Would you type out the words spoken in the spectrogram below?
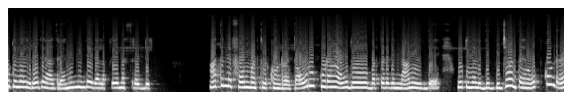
ಊಟಿನಲ್ಲಿ ಇರೋದೇ ಆದ್ರೆ ನಿಮ್ಮಿಂದ ಇದಲ್ಲ ಫೇಮಸ್ ರೆಡ್ಡಿ. ಆತನ್ನೇ ಫೋನ್ ಮಾಡಿ ತಿಳ್ಕೊಂಡ್ರಾಯ್ತು. ಅವರು ಕೂಡ ಹೌದು ಬರ್ತಡೇ ದಿನ ನಾನು ಇದ್ದೆ, ಊಟಿನಲ್ಲಿ ಇದ್ದಿದ್ದು ನಿಜ ಅಂತ ಒಪ್ಕೊಂಡ್ರೆ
